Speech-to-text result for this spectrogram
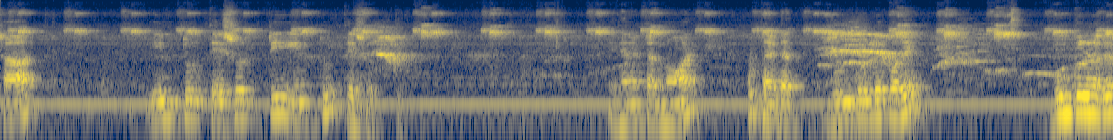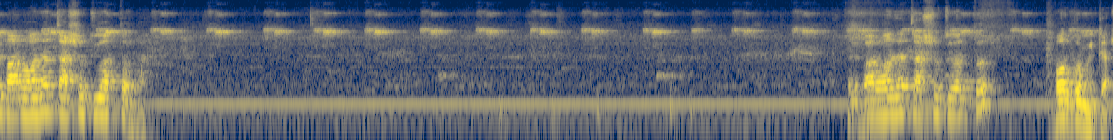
সাত ইন্টু তেষট্টি ইন্টু তেষট্টি। এখানে একটা নয় তাই এটা গুণ করলে পরে, গুণ করে নেবে বারো হাজার চারশো চুয়াত্তর হয় তাহলে বারো হাজার চারশো চুয়াত্তর বর্গমিটার।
